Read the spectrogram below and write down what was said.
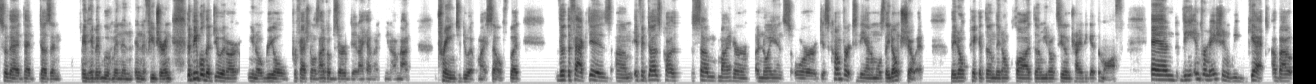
so that that doesn't inhibit movement in, in the future. And the people that do it are, you know, real professionals. I've observed it. I haven't, you know, I'm not trained to do it myself, but the the fact is, um, if it does cause some minor annoyance or discomfort to the animals, they don't show it. They don't pick at them. They don't claw at them. You don't see them trying to get them off. And the information we get about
